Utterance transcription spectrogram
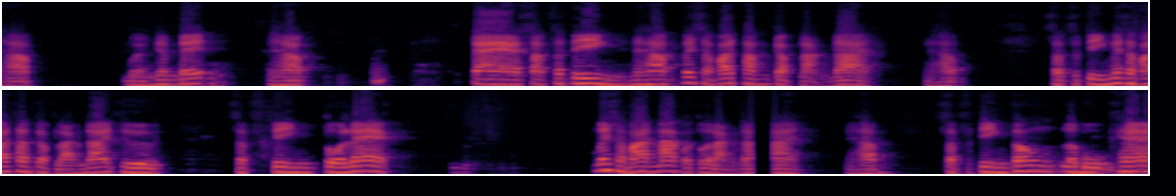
นะครับ เหมือนกันเป๊ะนะครับ แต่ substring นะครับ ไม่สามารถทำกับหลังได้นะครับ substring ไม่สามารถทำกับหลังได้คือ substring ตัวแรก ไม่สามารถมากกว่าตัวหลังได้นะครับ substring ต้องระบุแค่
